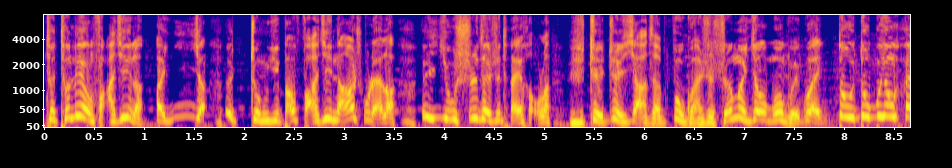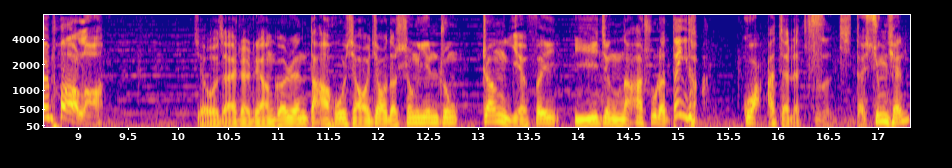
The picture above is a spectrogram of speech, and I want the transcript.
他他亮法器了！哎呀，终于把法器拿出来了！哎呦，实在是太好了！这这下子，不管是什么妖魔鬼怪，都都不用害怕了。”就在这两个人大呼小叫的声音中，张野飞已经拿出了 data，挂在了自己的胸前。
